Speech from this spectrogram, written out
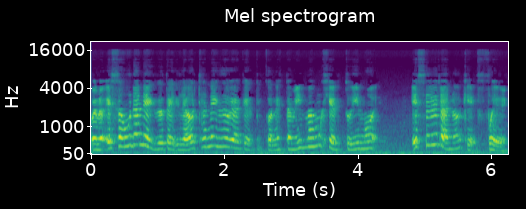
Bueno, esa es una anécdota y la otra anécdota que con esta misma mujer tuvimos ese verano que fue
